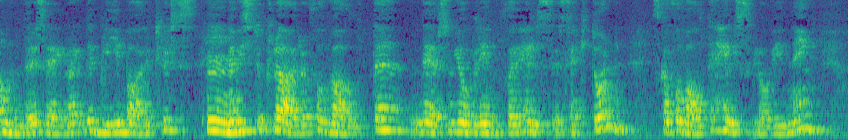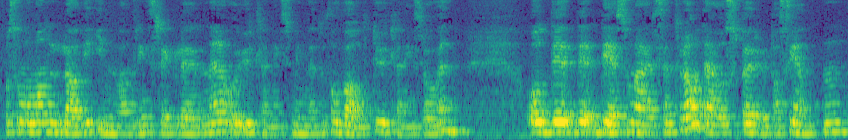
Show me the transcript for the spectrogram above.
andres regelverk, det blir bare kluss. Mm. Men hvis du klarer å forvalte Dere som jobber innenfor helsesektoren, skal forvalte helselovgivning. Og så må man la de innvandringsregulerende og utlendingsmyndighetene forvalte utlendingsloven. Og det, det, det som er sentralt, er å spørre pasienten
